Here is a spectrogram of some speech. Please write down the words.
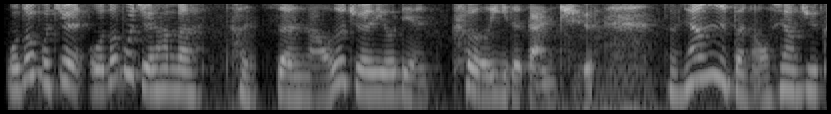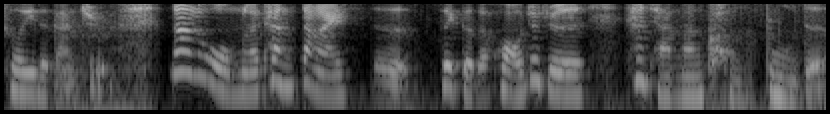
我都不觉我都不觉得他们很真啊，我都觉得有点刻意的感觉，很像日本偶像剧刻意的感觉。那如果我们来看大 S 的这个的话，我就觉得看起来蛮恐怖的，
